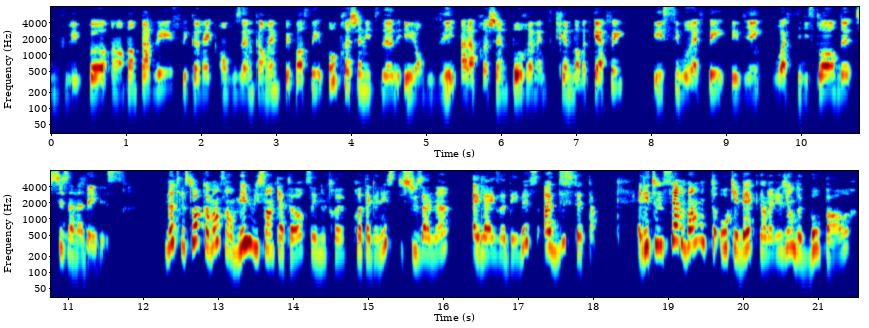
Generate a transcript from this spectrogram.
ne voulez pas en entendre parler, c'est correct. On vous aime quand même. Vous pouvez passer au prochain épisode et on vous dit à la prochaine pour remettre du crime dans votre café. Et si vous restez, eh bien, voici l'histoire de Susanna Davis. Notre histoire commence en 1814 et notre protagoniste, Susanna Eliza Davis, a 17 ans. Elle est une servante au Québec dans la région de Beauport.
